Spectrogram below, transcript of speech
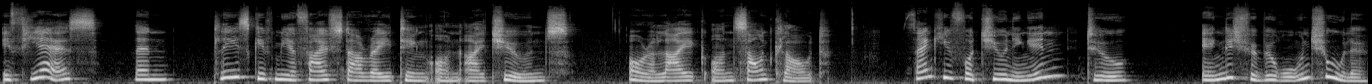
If yes, then please give me a five star rating on iTunes or a like on SoundCloud. Thank you for tuning in to Englisch für Büro und Schule.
